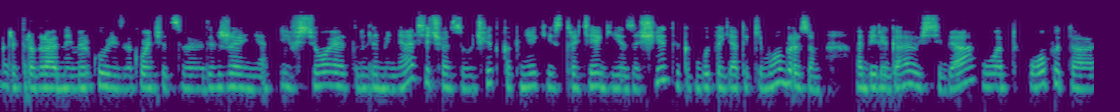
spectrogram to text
ретроградный Меркурий закончит свое движение. И все это для меня сейчас звучит звучит как некие стратегии защиты, как будто я таким образом оберегаю себя от опыта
